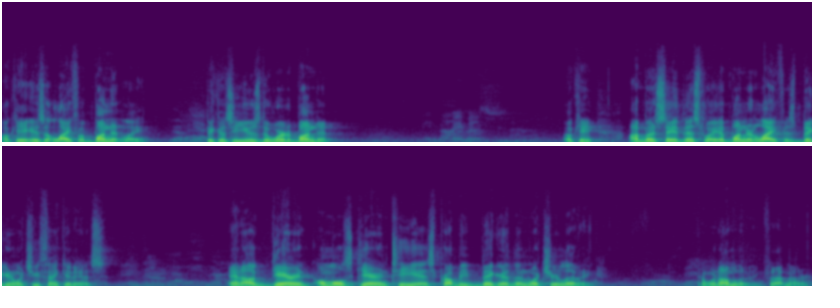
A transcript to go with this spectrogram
Okay, is it life abundantly? Because he used the word abundant. Okay, I'm going to say it this way abundant life is bigger than what you think it is. And I'll guarantee, almost guarantee it's probably bigger than what you're living and what I'm living, for that matter.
